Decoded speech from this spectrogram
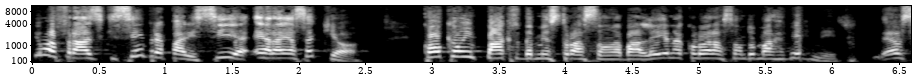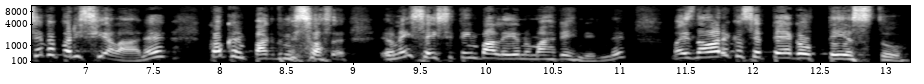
E uma frase que sempre aparecia era essa aqui, ó. Qual que é o impacto da menstruação na baleia na coloração do Mar Vermelho? Eu sempre aparecia lá, né? Qual que é o impacto da menstruação? Eu nem sei se tem baleia no Mar Vermelho, né? Mas na hora que você pega o texto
